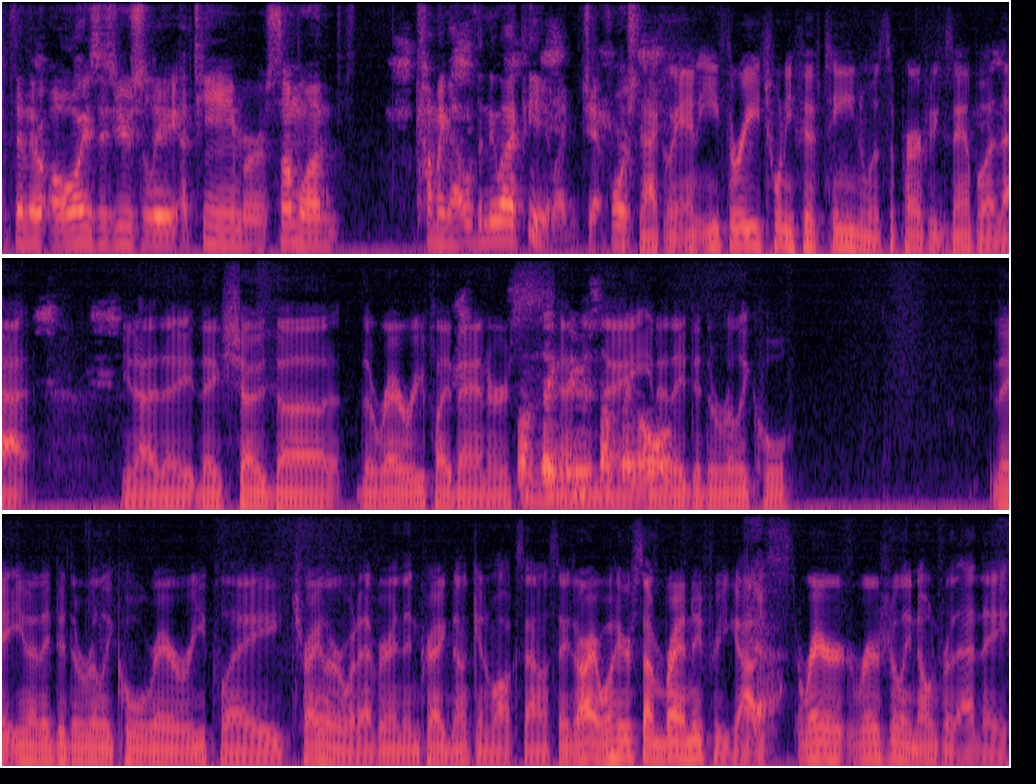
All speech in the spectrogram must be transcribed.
but then there always is usually a team or someone coming out with a new IP, like Jet Force. Exactly, and E E3 2015 was the perfect example of that. You know, they they showed the the rare replay banners, Something and new, then something they you know they did the really cool. They you know they did the really cool rare replay trailer or whatever, and then Craig Duncan walks out on stage. All right, well here's something brand new for you guys. Rare Rare's really known for that. They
